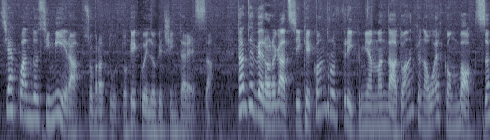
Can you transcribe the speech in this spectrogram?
sia quando si mira soprattutto, che è quello che ci interessa. Tant'è vero ragazzi che Control Freak mi ha mandato anche una welcome box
